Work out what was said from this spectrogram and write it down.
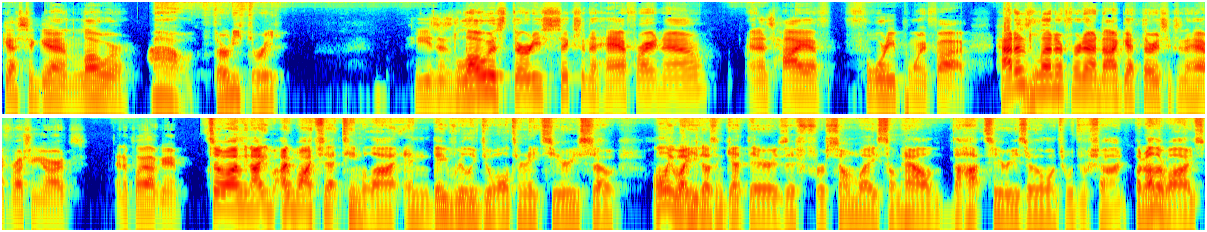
Guess again, lower. Wow, 33. He's as low as 36 and a half right now and as high as 40.5. How does Leonard Fournette not get 36 and a half rushing yards in a playoff game? So, I mean, I, I watch that team a lot and they really do alternate series. So, only way he doesn't get there is if for some way, somehow, the hot series are the ones with Rachaad. But otherwise,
